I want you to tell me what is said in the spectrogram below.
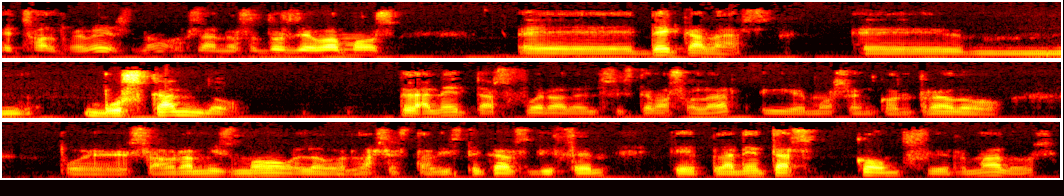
hecho al revés, ¿no? O sea, nosotros llevamos eh, décadas eh, buscando planetas fuera del sistema solar y hemos encontrado, pues ahora mismo las estadísticas dicen que planetas confirmados,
